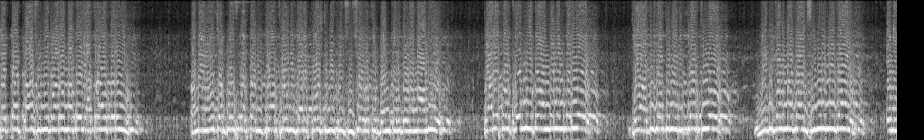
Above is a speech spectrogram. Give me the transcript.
ટેટટાટ પાસ ઉમેદવારો માટે યાત્રાઓ કરી. અમે ઉચ્ચ અભ્યાસ કરતા વિદ્યાર્થીઓની જ્યારે પોસ્ટ મેટ્રિક શિષ્યવૃત્તિ બંધ કરી દેવામાં આવી, ત્યારે પણ ખૂબ મોટું આંદોલન કર્યું. જે આદિજાતિના વિદ્યાર્થીઓ મેડિકલમાં જાય, સિવિલમાં જાય, એને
